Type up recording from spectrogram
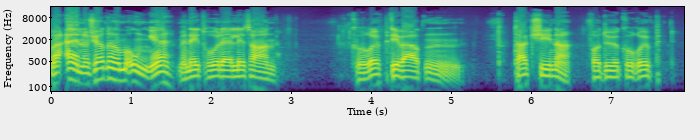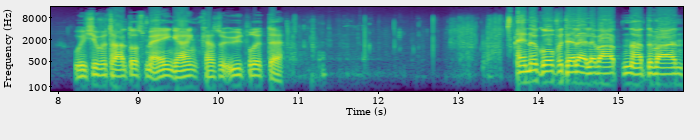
Vi har ennå ikke hørt noe om unge, men jeg tror det er litt sånn korrupt i verden. Takk, Kina, for du er korrupt og ikke fortalte oss med en gang hva som utbrøt enn å gå og fortelle hele verden at det var en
